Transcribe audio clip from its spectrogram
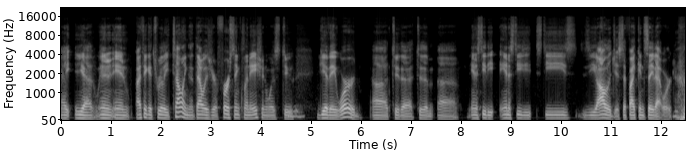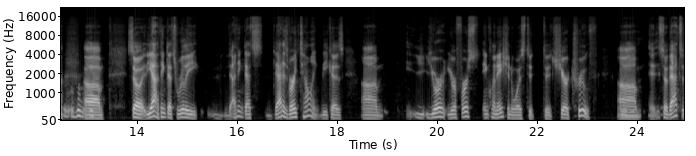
I, yeah, and and I think it's really telling that that was your first inclination was to Mhm. give a word uh, to the to the uh, anesthesi anesthesiologist, if I can say that word. um, so yeah, I think that's really, I think that's that is very telling because um, your your first inclination was to to share truth. Mhm. Um, eh, so that's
